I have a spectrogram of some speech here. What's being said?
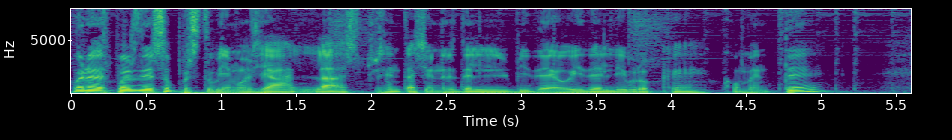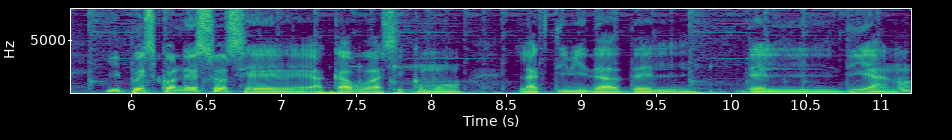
Bueno, después de eso pues tuvimos ya las presentaciones del video y del libro que comenté y pues con eso se acabó así como la actividad del, del día, ¿no?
